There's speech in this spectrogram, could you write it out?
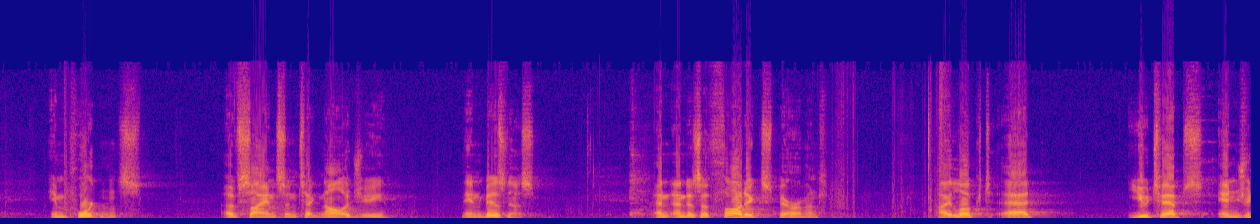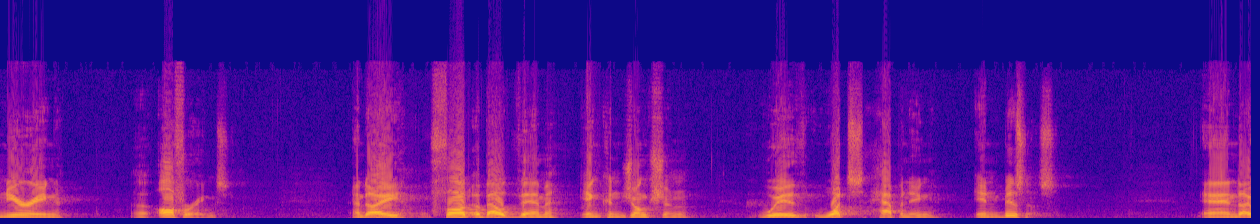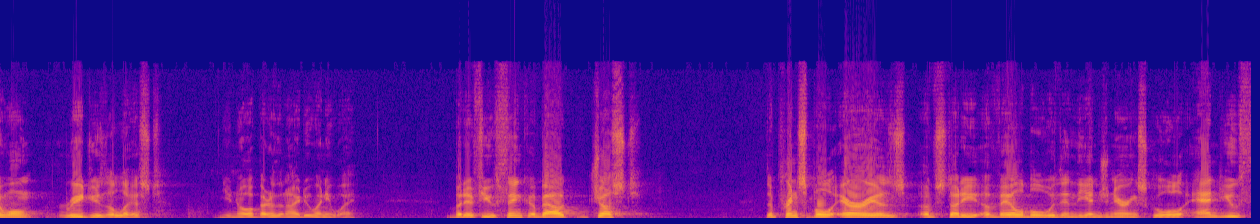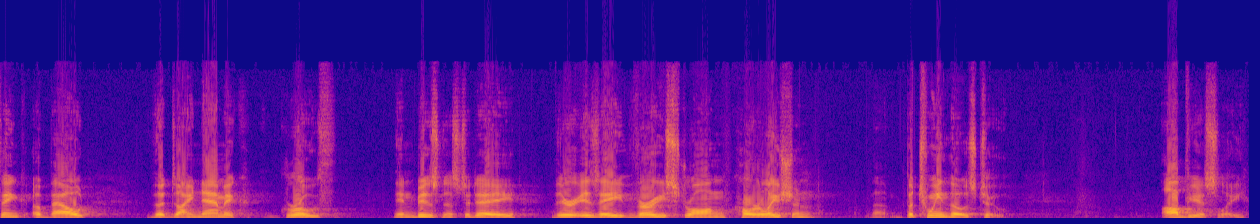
importance of science and technology in business. And, and as a thought experiment, I looked at UTEP's engineering uh, offerings and I thought about them in conjunction with what's happening in business. And I won't read you the list, you know it better than I do anyway. But if you think about just the principal areas of study available within the engineering school and you think about the dynamic growth in business today, there is a very strong correlation uh, between those two. Obviously,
